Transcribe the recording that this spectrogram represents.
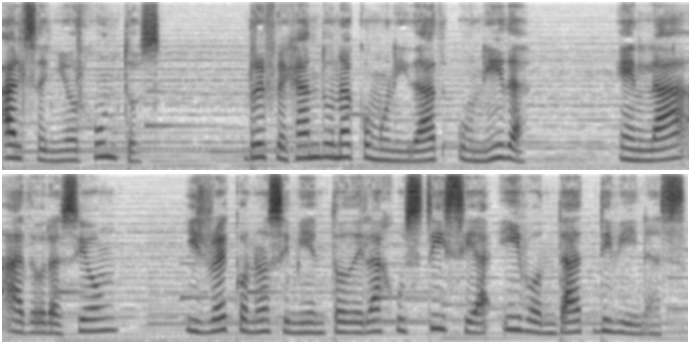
al Señor juntos, reflejando una comunidad unida en la adoración y reconocimiento de la justicia y bondad divinas.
